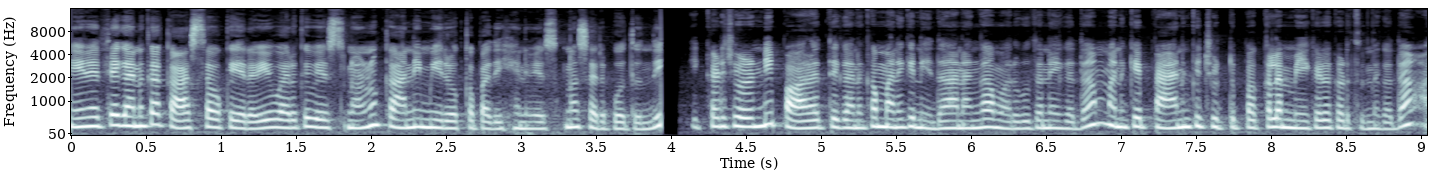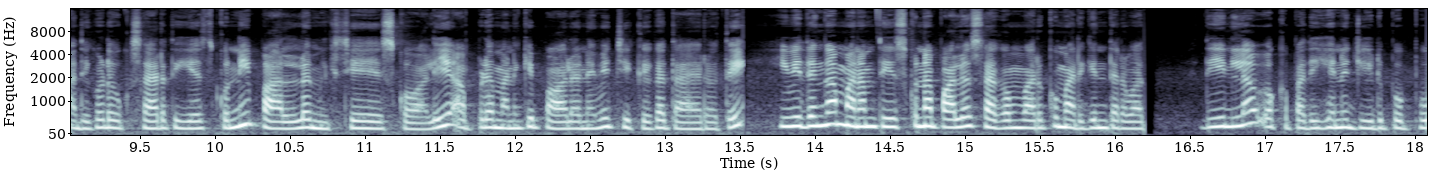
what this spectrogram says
నేనైతే కనుక కాస్త ఒక ఇరవై వరకు వేస్తున్నాను కానీ మీరు ఒక పదిహేను వేసుకున్నా సరిపోతుంది. ఇక్కడ చూడండి పాలైతే కనుక మనకి నిదానంగా మరుగుతున్నాయి కదా. మనకి ప్యాన్కి చుట్టుపక్కల మేకడ కడుతుంది కదా. అది కూడా ఒకసారి తీయేసుకొని పాలలో మిక్స్ చేసుకోవాలి. అప్పుడే మనకి పాలు అనేవి చిక్కగా తయారవుతాయి. ఈ విధంగా మనం తీసుకున్న పాలు సగం వరకు మరిగిన తర్వాత దీనిలో ఒక పదిహేను జీడిపప్పు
